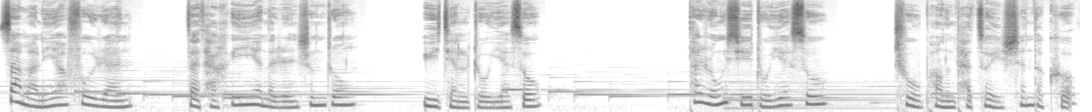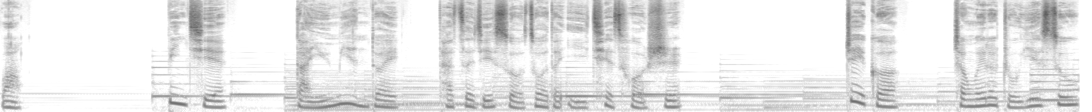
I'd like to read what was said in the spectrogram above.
撒玛利亚妇人在她黑暗的人生中遇见了主耶稣，她容许主耶稣。触碰他最深的渴望，并且敢于面对他自己所做的一切措施，这个成为了主耶稣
